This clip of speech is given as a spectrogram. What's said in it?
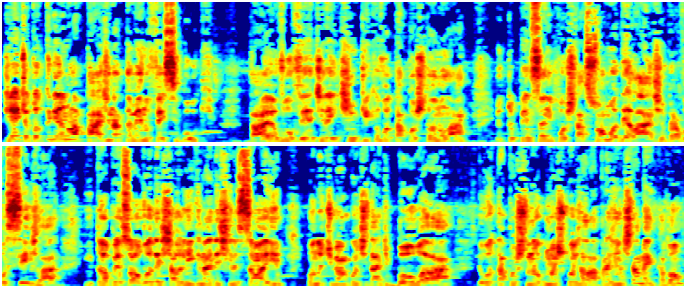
Gente, eu tô criando uma página também no Facebook, tá? Eu vou ver direitinho o que, que eu vou estar tá postando lá. Eu tô pensando em postar só modelagem para vocês lá. Então, pessoal, vou deixar o link na descrição aí. Quando tiver uma quantidade boa lá, eu vou estar tá postando algumas coisas lá pra gente também, tá bom?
